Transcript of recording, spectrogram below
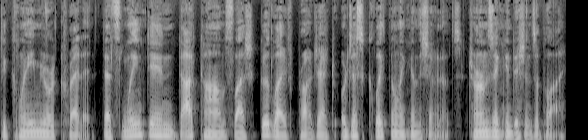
to claim your credit. That's linkedin.com slash goodlifeproject or just click the link in the show notes. Terms and conditions apply.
